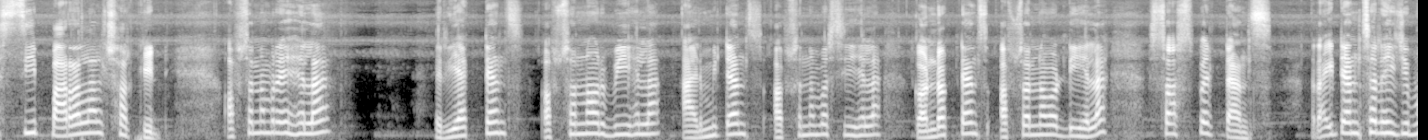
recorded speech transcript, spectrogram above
AC parallel circuit option number A ହେଲା ରିଆକ୍ଟାନ୍ସ ଅପସନ୍ ନମ୍ବର ବି ହେଲା ଆଡ଼ମିଟାନ୍ସ ଅପସନ୍ ନମ୍ବର ସି ହେଲା କଣ୍ଡକ୍ଟାନ୍ସ ଅପସନ୍ ନମ୍ବର ଡି ହେଲା ସସ୍ପେକ୍ଟାନ୍ସ ରାଇଟ୍ ଆନ୍ସର୍ ହେଇଯିବ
